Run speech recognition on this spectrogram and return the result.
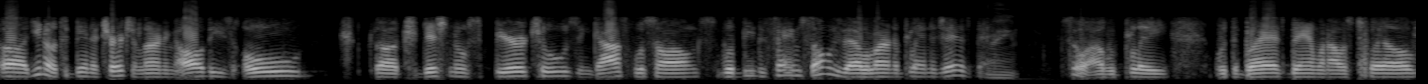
uh, you know, to be in a church and learning all these old uh, traditional spirituals and gospel songs would be the same songs that I would learn to play in the jazz band. Right. So I would play with the brass band when I was 12,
